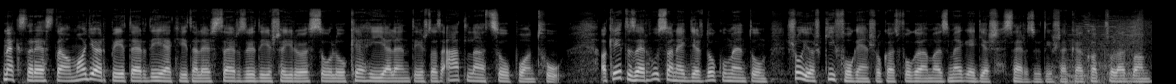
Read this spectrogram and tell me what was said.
Megszerezte a Magyar Péter diákhiteles szerződéseiről szóló kehi jelentést az átlátszó.hu. A 2021-es dokumentum súlyos kifogásokat fogalmaz meg egyes szerződésekkel kapcsolatban.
